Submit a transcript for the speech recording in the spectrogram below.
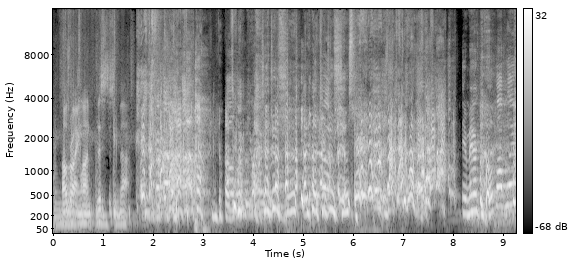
I was writing line, this isn't that. Oh juju Schuster? the American football player?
